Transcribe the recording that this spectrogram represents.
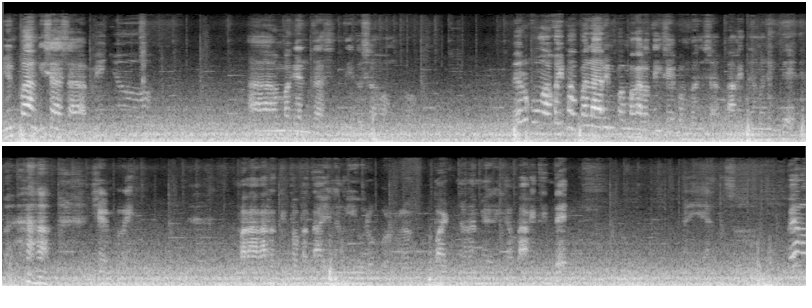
yun pa ang isa sa medyo ah, maganda dito sa Hong Kong. Pero kung ako'y papalarin pang makarating sa ibang bansa, bakit naman hindi, di ba? Siyempre, makakarating pa ba tayo ng Europe or uh, part ng Amerika, bakit hindi? Ayan, so, pero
